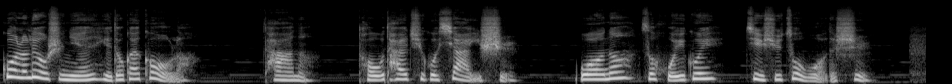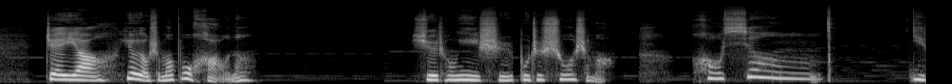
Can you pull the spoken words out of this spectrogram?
过了六十年，也都该够了。他呢，投胎去过下一世；我呢，则回归，继续做我的事。这样又有什么不好呢？薛冲一时不知说什么，好像也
